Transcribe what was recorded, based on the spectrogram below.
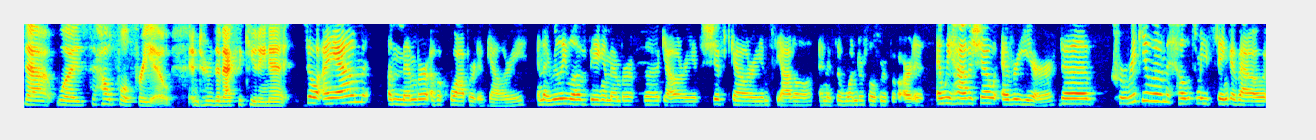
that was helpful for you in terms of executing it So I am a member of a cooperative gallery, and I really love being a member of the gallery. It's Shift Gallery in Seattle, and it's a wonderful group of artists. And we have a show every year. The curriculum helped me think about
